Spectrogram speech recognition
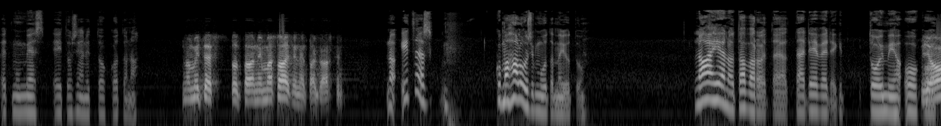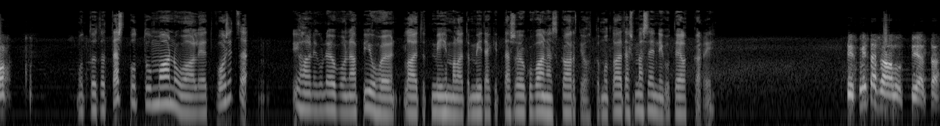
että mun mies ei tosiaan nyt ole kotona. No mites, tota, niin mä saisin ne takaisin. No itse asiassa, kun mä halusin muutama jutun. Nämä on hienoja tavaroita ja tämä DVDkin toimii ihan ok. Joo. Mutta tota, tästä puuttuu manuaali, että voisit sä ihan niin neuvoa nämä piuhojen laitot, mihin mä laitan mitäkin. Tässä on joku vanha skartjohto, mutta laitaks mä sen niinku telkkariin? Siis mitä sä haluat tietää?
